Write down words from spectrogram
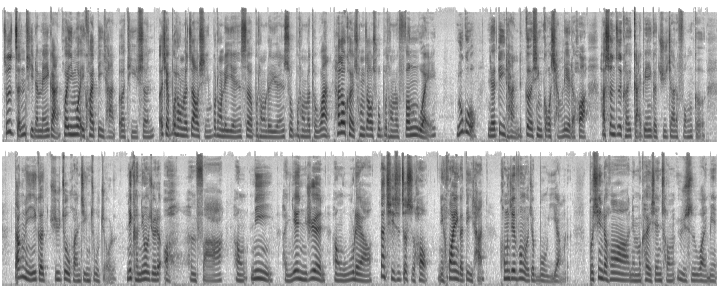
就是整体的美感会因为一块地毯而提升。而且不同的造型、不同的颜色、不同的元素、不同的图案，它都可以创造出不同的氛围。如果你的地毯的个性够强烈的话，它甚至可以改变一个居家的风格。当你一个居住环境住久了，你肯定会觉得哦，很乏。很腻、很厌倦、很无聊。那其实这时候你换一个地毯，空间氛围就不一样了。不信的话，你们可以先从浴室外面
